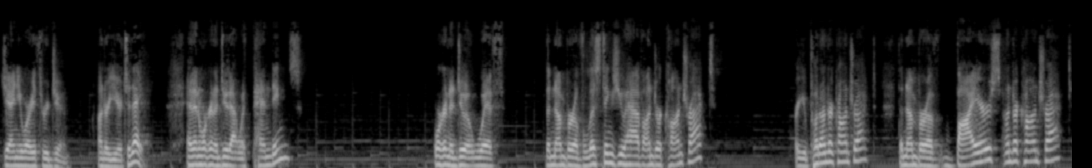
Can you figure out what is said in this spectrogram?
January through June under year to date? And then we're going to do that with pendings. We're going to do it with the number of listings you have under contract or you put under contract, the number of buyers under contract,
